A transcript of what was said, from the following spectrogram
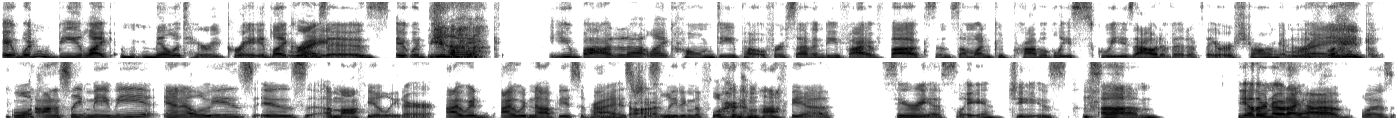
it wouldn't be like military grade like Right. hers is. It would be Yeah. like you bought it at like Home Depot for 75 bucks and someone could probably squeeze out of it if they were strong enough. Right. Like Well, honestly, maybe Aunt Eloise is a mafia leader. I would I would not be surprised. She's leading the Florida mafia. seriously, jeez. Um the other note I have was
